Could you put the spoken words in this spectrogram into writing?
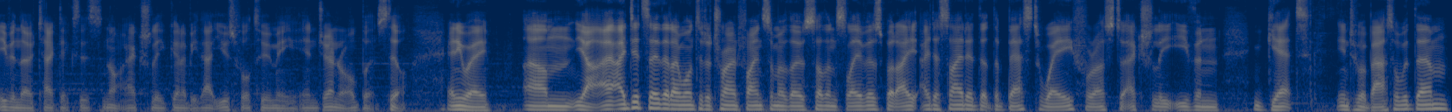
Even though tactics is not actually going to be that useful to me in general, but still. Anyway, um, yeah, I, I, did say that I wanted to try and find some of those southern slavers, but I, I decided that the best way for us to actually even get into a battle with them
